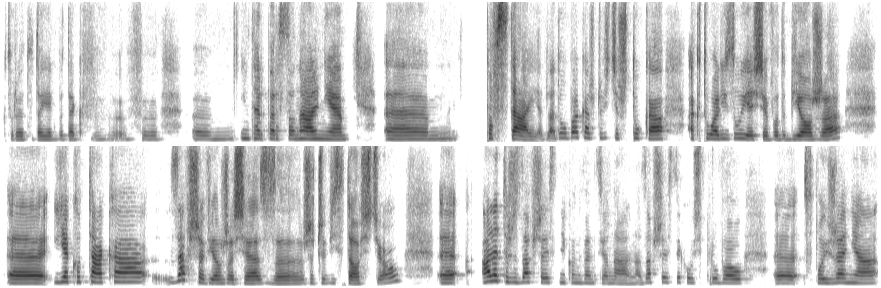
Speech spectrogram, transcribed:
który tutaj jakby tak w, w, interpersonalnie powstaje. Dla Dłubaka rzeczywiście sztuka aktualizuje się w odbiorze e, i jako taka zawsze wiąże się z rzeczywistością, ale też zawsze jest niekonwencjonalna, zawsze jest jakąś próbą e, spojrzenia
